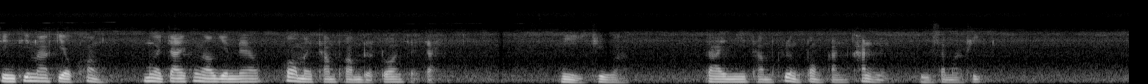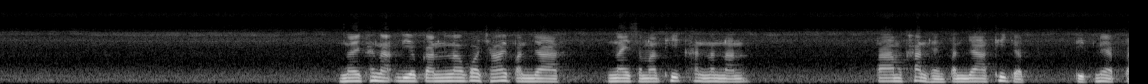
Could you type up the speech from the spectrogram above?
สิ่งที่มาเกี่ยวข้องเมื่อใจของเราเย็นแล้ว ก็ไม่ทำความเดือดร้อนแก่ใจ นี่ชื่อว่าใจมีทำเครื่องป้องกันขั้นหนึ่งคือสมาธิ ในขณะเดียวกันเราก็ใช้ปัญญาในสมาธิขั้นนั้น ๆ ตามขั้นแห่งปัญญาที่จะติดแนบไป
